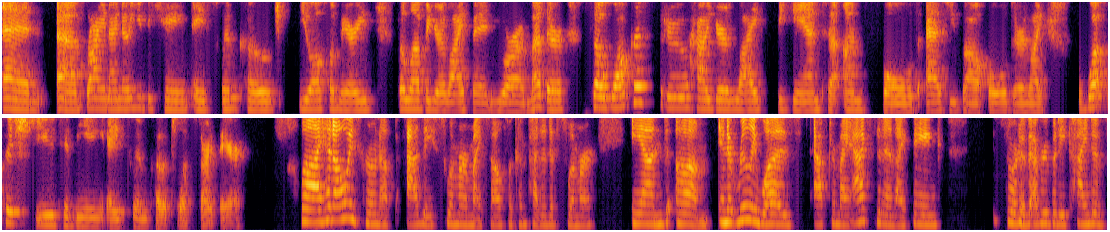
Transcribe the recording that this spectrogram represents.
And um, Brian, I know you became a swim coach. You also married the love of your life and you are a mother. So, walk us through how your life began to unfold as you got older. Like, what pushed you to being a swim coach? Let's start there. Well, I had always grown up as a swimmer myself, a competitive swimmer. And um, and it really was after my accident, I think sort of everybody kind of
